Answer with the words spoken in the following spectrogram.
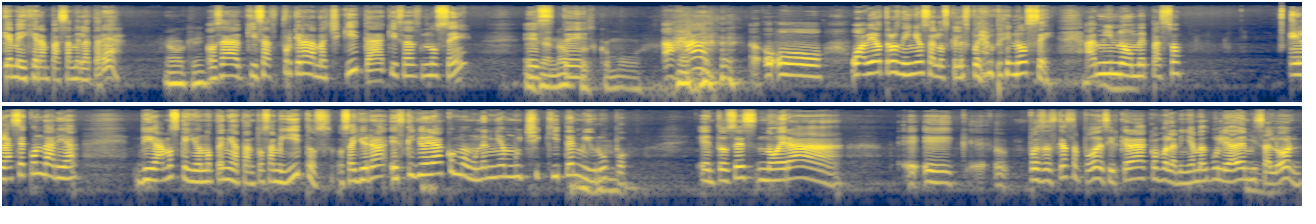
que me dijeran pásame la tarea. Ah, o sea, quizás porque era la más chiquita, quizás no sé. este, no, pues como... Ajá. o, o, había otros niños a los que les podían pedir, no sé. A mí no me pasó. En la secundaria digamos que yo no tenía tantos amiguitos. O sea, yo era, es que yo era como una niña muy chiquita en mi grupo. Entonces no era, eh, eh, pues es que hasta puedo decir que era como la niña más bulleada de mi salón.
